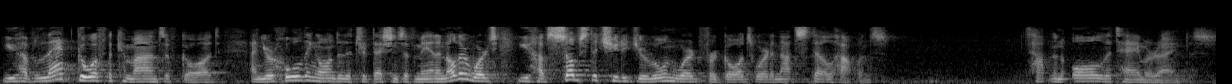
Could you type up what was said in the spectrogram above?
you have let go of the commands of God and you're holding on to the traditions of men. In other words, you have substituted your own word for God's word, and that still happens. It's happening all the time around us.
